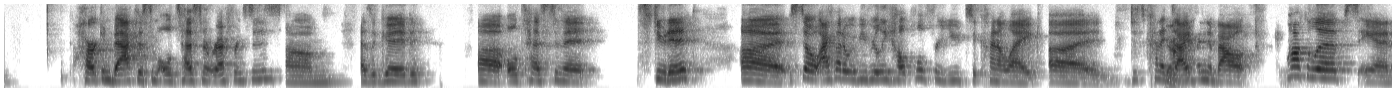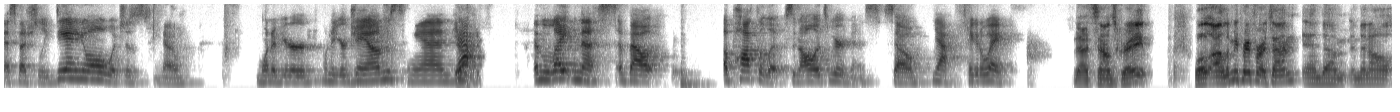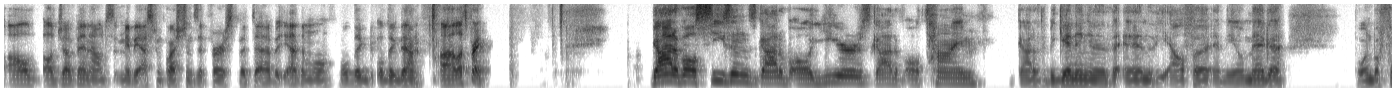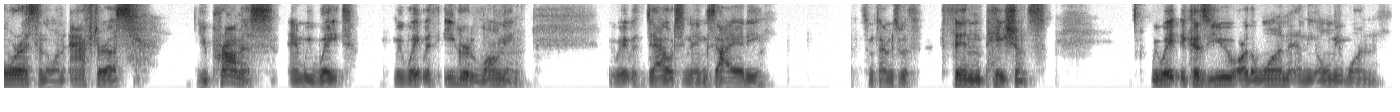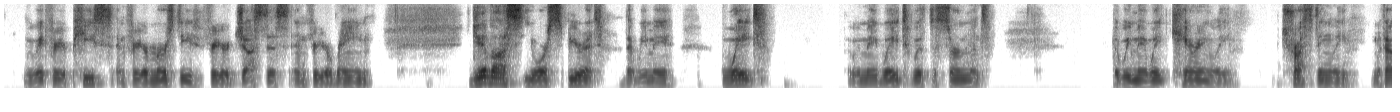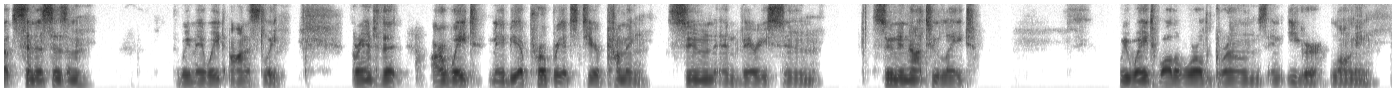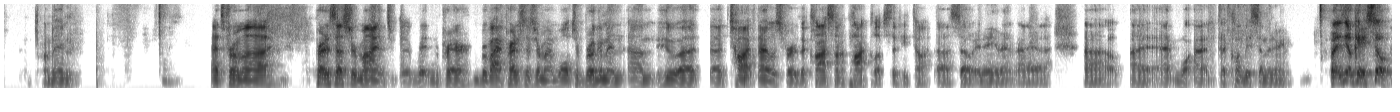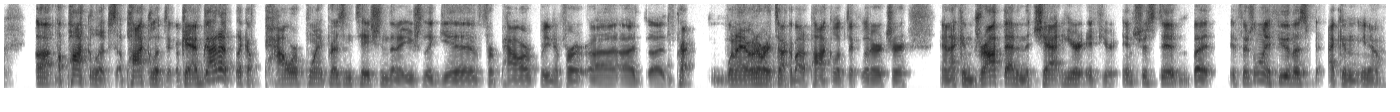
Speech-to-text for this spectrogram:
harkened back to some Old Testament references um, as a good uh, Old Testament student. Uh, so I thought it would be really helpful for you to kind of like uh, just kind of yeah. dive in about apocalypse and especially Daniel, which is you know one of your one of your jams, and yeah, yeah enlighten us about apocalypse and all its weirdness. So yeah, take it away. That sounds great. Well, uh, let me pray for our time, and um, and then I'll I'll I'll jump in. I'll just maybe ask some questions at first, but uh, but yeah, then we'll we'll dig we'll dig down. Uh, let's pray. God of all seasons, God of all years, God of all time, God of the beginning and of the end, the Alpha and the Omega, the one before us and the one after us. You promise, and we wait. We wait with eager longing. We wait with doubt and anxiety, sometimes with thin patience. We wait because you are the one and the only one. We wait for your peace and for your mercy, for your justice and for your reign. Give us your spirit that we may wait that we may wait with discernment, that we may wait caringly, trustingly, without cynicism, that we may wait honestly. Grant that our wait may be appropriate to your coming soon and very soon, soon and not too late. We wait while the world groans in eager longing. Amen. That's from a predecessor of mine, written prayer by predecessor of mine, Walter Brueggemann, um, who uh, uh, taught. That was for the class on apocalypse that he taught. Uh, so in any event, I, uh, uh, at, at, the Columbia Seminary. But okay, so uh, apocalypse, apocalyptic. Okay, I've got a like a PowerPoint presentation that I usually give for power, you know, for prep, when I whenever I talk about apocalyptic literature, and I can drop that in the chat here if you're interested. But if there's only a few of us, I can, you know,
